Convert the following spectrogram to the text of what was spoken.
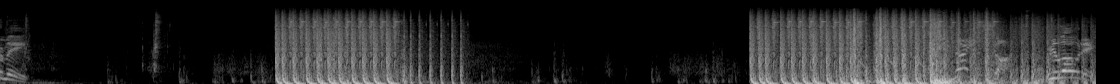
Cover me! Nice shot! Reloading!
